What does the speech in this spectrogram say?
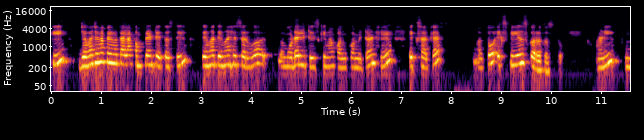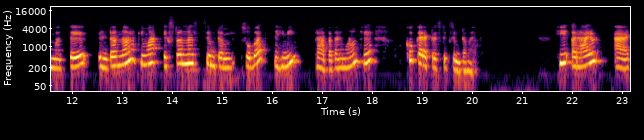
की जेव्हा जेव्हा काही त्याला कंप्लेंट येत असतील तेव्हा तेव्हा हे सर्व मोडॅलिटीज किंवा कॉन्कॉमिटंट हे एकसारख्या तो एक्सपिरियन्स करत असतो. आणि ते इंटरनल किंवा एक्सटर्नल सिमटम सोबत नेहमी राहतात आणि म्हणून हे खूप कॅरेक्टरिस्टिक सिमटम आहेत. He arrived at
